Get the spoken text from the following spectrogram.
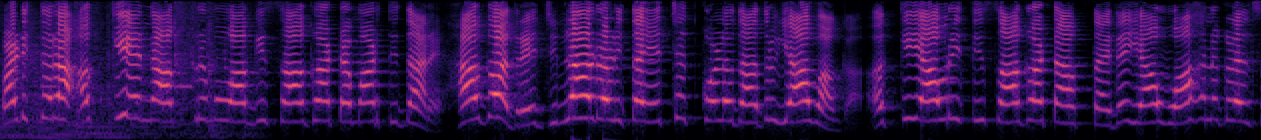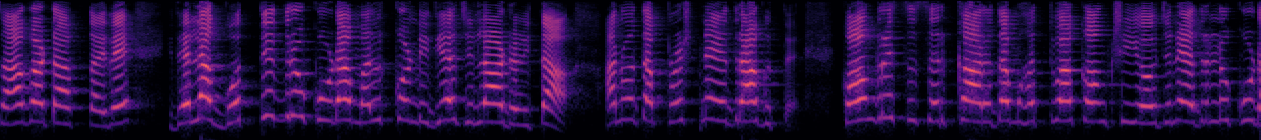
ಪಡಿತರ ಅಕ್ಕಿಯನ್ನ ಅಕ್ರಮವಾಗಿ ಜಿಲ್ಲಾಡಳಿತ ಎಚ್ಚೆತ್ಕೊಳ್ಳೋದಾದ್ರೂ ಯಾವಾಗ? ಅಕ್ಕಿ ಯಾವ ರೀತಿ ಸಾಗಾಟ ಆಗ್ತಾ ಇದೆ? ಯಾವ ವಾಹನಗಳಲ್ಲಿ ಸಾಗಾಟ ಆಗ್ತಾ ಇದೆ? ಇದೆಲ್ಲ ಗೊತ್ತಿದ್ರೂ ಕೂಡ ಮಲ್ಕೊಂಡಿದ್ಯಾ ಜಿಲ್ಲಾಡಳಿತ? ಅನ್ನುವಂತ ಪ್ರಶ್ನೆ ಎದುರಾಗುತ್ತೆ. ಕಾಂಗ್ರೆಸ್ ಸರ್ಕಾರದ ಮಹತ್ವಾಕಾಂಕ್ಷಿ ಯೋಜನೆ, ಅದರಲ್ಲೂ ಕೂಡ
